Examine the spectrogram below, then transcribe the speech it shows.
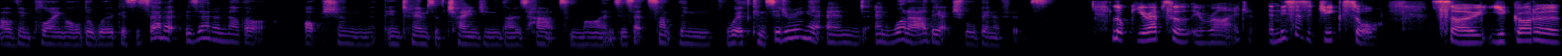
of employing older workers is that a, is that another option in terms of changing those hearts and minds? Is that something worth considering? And and what are the actual benefits? Look, you're absolutely right. And this is a jigsaw. So you've got to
